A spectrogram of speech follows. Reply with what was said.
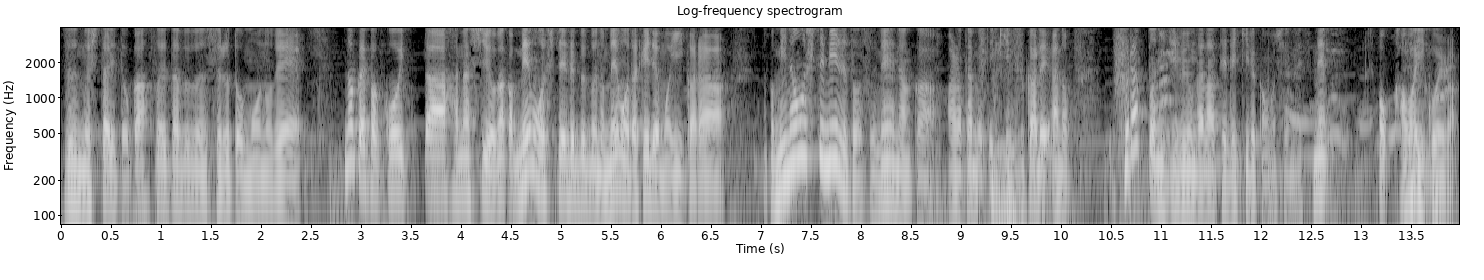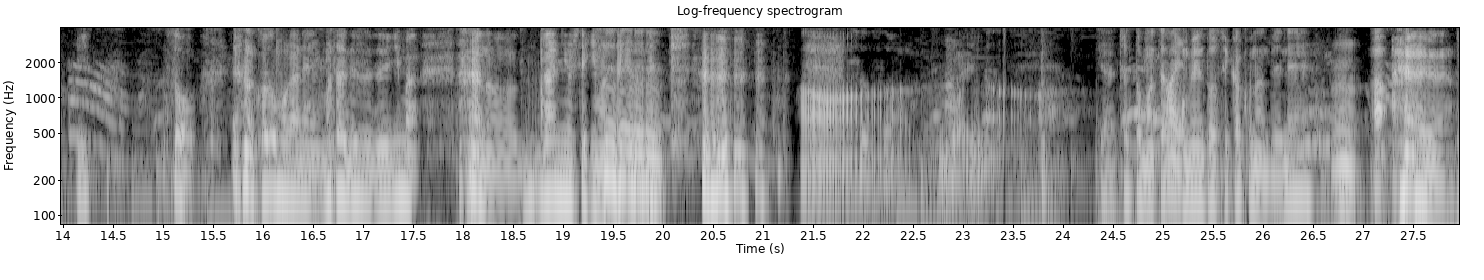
ズームしたりとか、そういった部分すると思うので、なんかやっぱこういった話を、なんかメモしてる部分のメモだけでもいいから、なんか見直してみるとですね、なんか改めて気づかれ、あの、フラットに自分がなってできるかもしれないですね。お、可愛い声が。そう。子供がね、またね、今、あの、乱入してきましたけどね。ああ。そうそう。すごいな。じゃあちょっとまたコメントせっかくなんでね。うん。あ、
